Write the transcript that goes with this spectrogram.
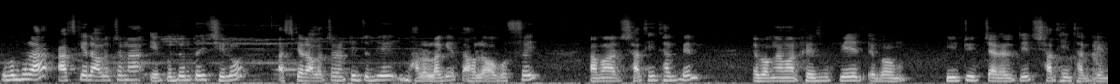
তো বন্ধুরা, আজকের আলোচনা এ পর্যন্তই ছিল। আজকের আলোচনাটি যদি ভালো লাগে, তাহলে অবশ্যই আমার সাথেই থাকবেন এবং আমার ফেসবুক পেজ এবং ইউটিউব চ্যানেলটির সাথেই থাকবেন।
